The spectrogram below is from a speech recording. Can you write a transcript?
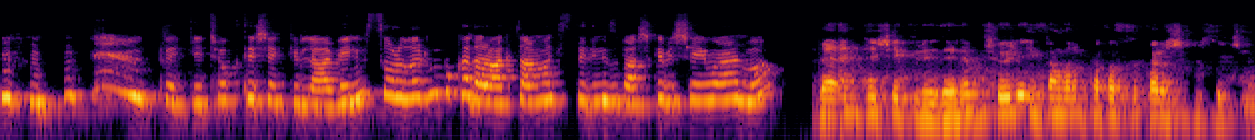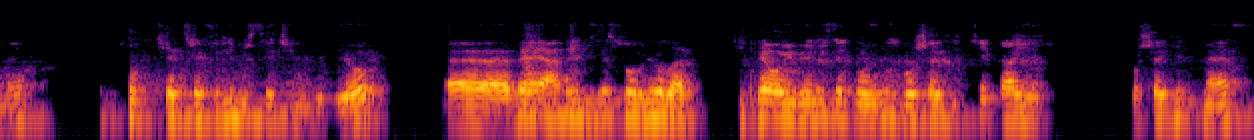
Peki çok teşekkürler. Benim sorularım bu kadar. Aktarmak istediğiniz başka bir şey var mı? Ben teşekkür ederim. Şöyle insanların kafası karışık bir seçimdi. Çok çetrefilli bir seçim gidiyor. Ee, ve hani bize soruyorlar. Tipe oy verirsek oyumuz boşa gidecek. Hayır. Boşa gitmez.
